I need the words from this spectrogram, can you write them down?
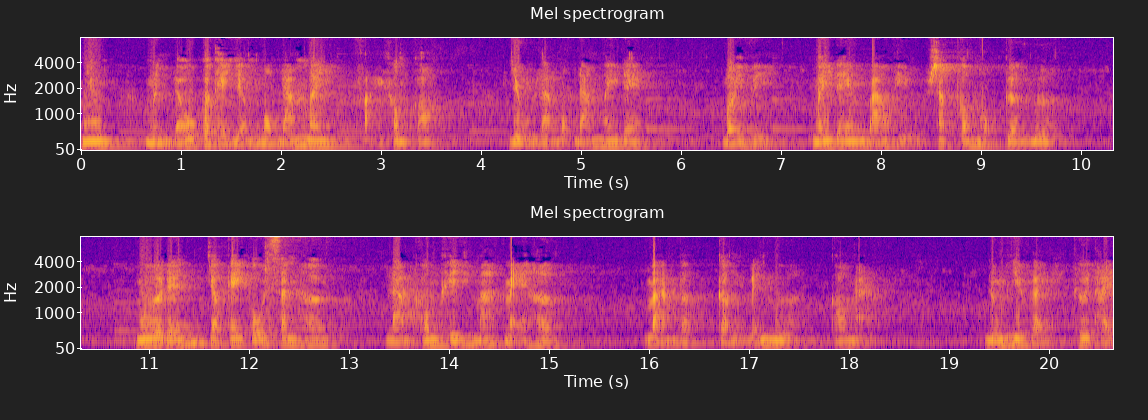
nhưng mình đâu có thể giận một đám mây, phải không con? Dù là một đám mây đen, bởi vì Mây đen báo hiệu sắp có một cơn mưa Mưa đến cho cây cối xanh hơn Làm không khí mát mẻ hơn Vạn vật cần đến mưa có à. Đúng như vậy thưa Thầy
